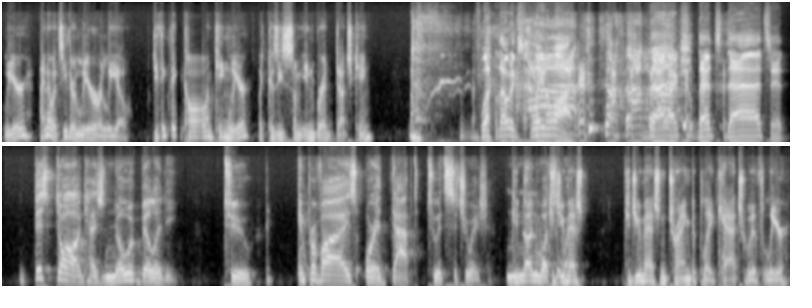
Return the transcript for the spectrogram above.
Lear? I know it's either Lear or Leo. Do you think they call him King Lear? Like because he's some inbred Dutch king? Well, that would explain a lot. that actually, that's that's it. this dog has no ability to improvise or adapt to its situation. None whatsoever. Could you imagine could you imagine trying to play catch with Lear?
